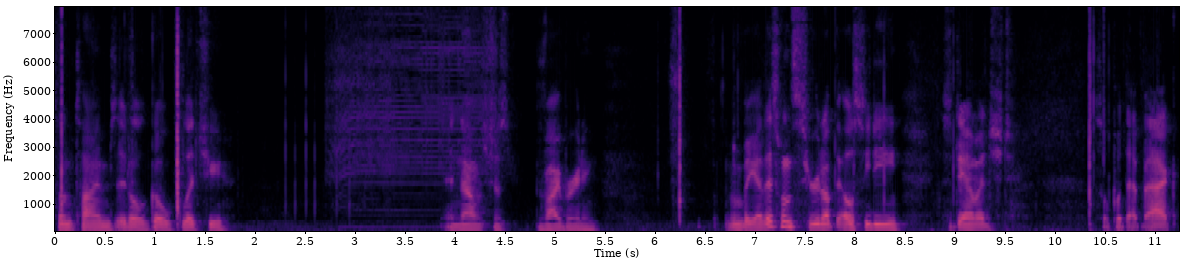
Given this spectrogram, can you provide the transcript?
sometimes it'll go glitchy. And now it's just vibrating. But yeah, this one's screwed up. The LCD is damaged. So I'll put that back.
